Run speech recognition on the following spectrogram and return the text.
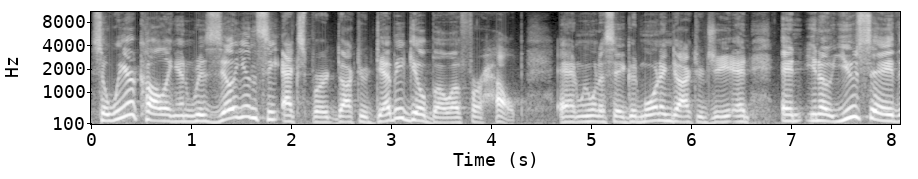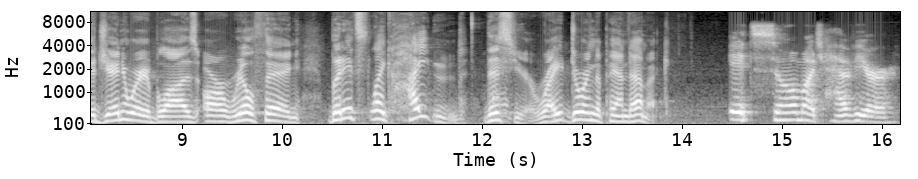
So we are calling in resiliency expert Dr. Debbie Gilboa for help. And we want to say good morning, Dr. G. And and you know, you say the January blahs are a real thing, but it's like heightened this year, right? During the pandemic. It's so much heavier.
